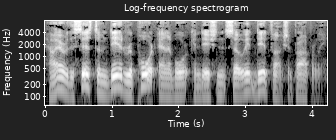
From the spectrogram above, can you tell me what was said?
However, the system did report an abort condition, so it did function properly.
